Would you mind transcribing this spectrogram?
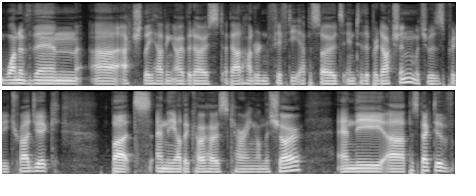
one of them uh, actually having overdosed about 150 episodes into the production, which was pretty tragic. But and the other co-host carrying on the show. And the uh, perspective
